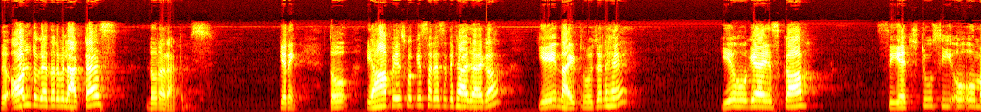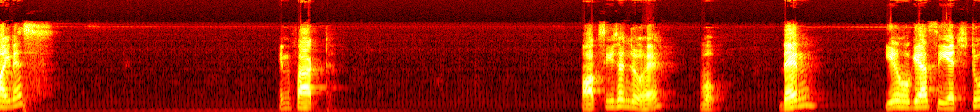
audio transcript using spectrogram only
All together will act as donor atoms getting तो यहाँ पे इसको किस तरह से दिखाया जाएगा? ये नाइट्रोजन है। ये हो गया इसका C H two CH2COO minus in fact oxygen जो है वो। देन ये हो गया सी एच टू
